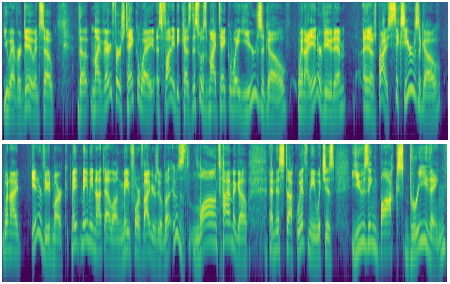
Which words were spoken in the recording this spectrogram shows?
you ever do and so the my very first takeaway is funny because this was my takeaway years ago when I interviewed him. And it was probably six years ago when I interviewed Mark. Maybe, maybe not that long, maybe four or five years ago, but it was a long time ago. And this stuck with me, which is using box breathing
